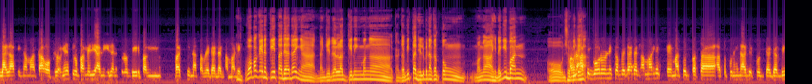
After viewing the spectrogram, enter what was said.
lalaki nga mga tao pero ngayon sulod pamilya ni ilan na sulod di pang batsi na sa regadang amalik Wa ba kay nakita daday nga nanggidalag kining mga kagabitan hilbi na katong mga hinagiban o unsa ba diha? siguro ni Kabrigadag Amalik kay matud pa sa ato po hinabi po kagabi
